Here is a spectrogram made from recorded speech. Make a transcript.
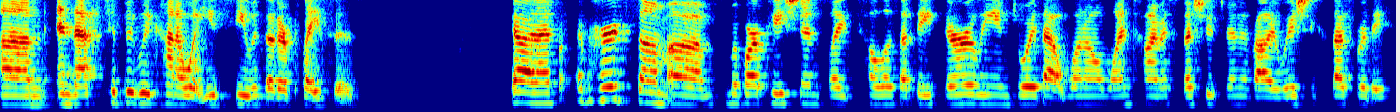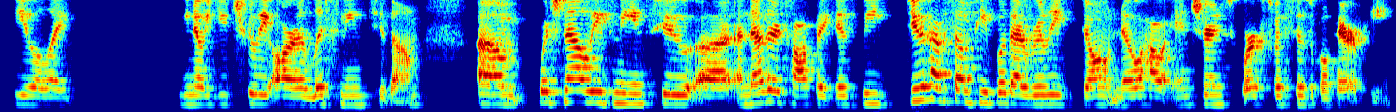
um, and that's typically kind of what you see with other places yeah, and I've, I've heard some um, some of our patients like tell us that they thoroughly enjoy that one-on-one time, especially during evaluation, because that's where they feel like you know you truly are listening to them. Um, which now leads me into uh, another topic: is we do have some people that really don't know how insurance works with physical therapy.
